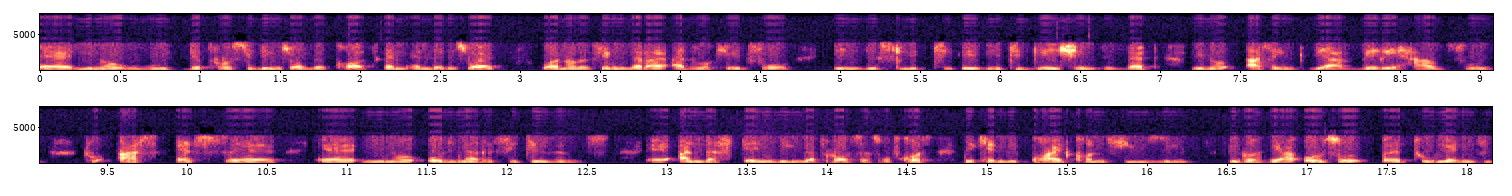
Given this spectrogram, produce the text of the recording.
uh, you know, with the proceedings of the courts. And, and that is why one of the things that I advocate for in this lit- litigation is that, you know, I think they are very helpful to us as, uh, uh, you know, ordinary citizens. Uh, understanding the process. Of course, they can be quite confusing because they are also uh, too lengthy.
